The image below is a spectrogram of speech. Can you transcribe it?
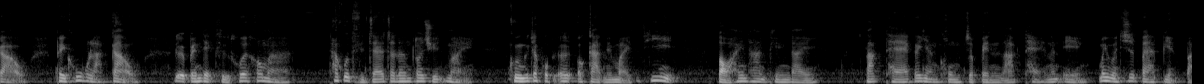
เก่า เป็นคู่รักเก่า หรือเป็นเด็กถือถ้วยเข้ามา ถ้าคุณตัดสินใจจะเริ่มต้นชีวิตใหม่ คุณก็จะพบโอกาสใหม่ๆ ที่ต่อให้นานเพียงใด รักแท้ก็ยังคงจะเป็นรักแท้นั่นเอง ไม่วันที่จะแปลเปลี่ยนไป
